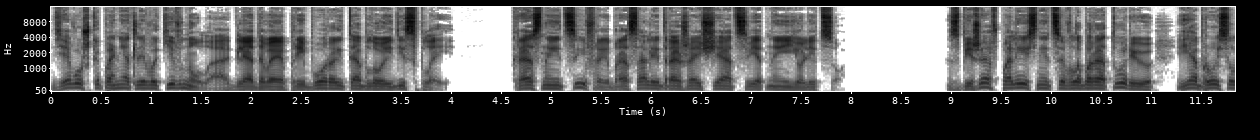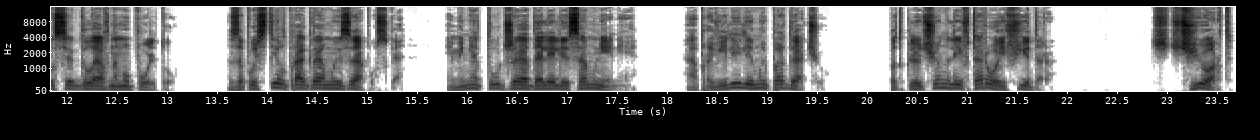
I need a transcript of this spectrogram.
Девушка понятливо кивнула, оглядывая приборы, табло и дисплей. Красные цифры бросали дрожащий от цвет на ее лицо. Сбежав по лестнице в лабораторию, я бросился к главному пульту. Запустил программы запуска, и меня тут же одолели сомнения. А провели ли мы подачу? Подключен ли второй фидер? Черт!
